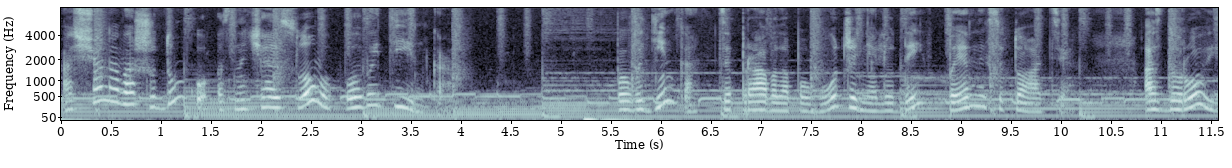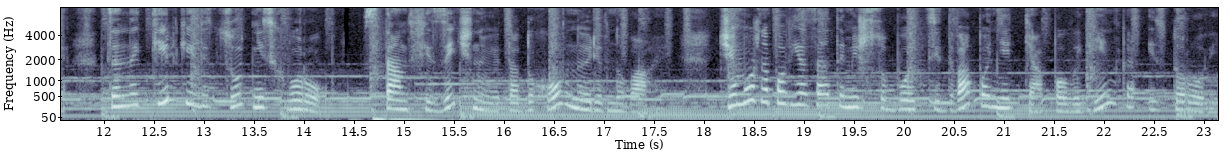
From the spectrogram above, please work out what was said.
А що, на вашу думку, означає слово поведінка? Поведінка це правила поводження людей в певних ситуаціях. А здоров'я це не тільки відсутність хвороб, стан фізичної та духовної рівноваги. Чи можна пов'язати між собою ці два поняття поведінка і здоров'я?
